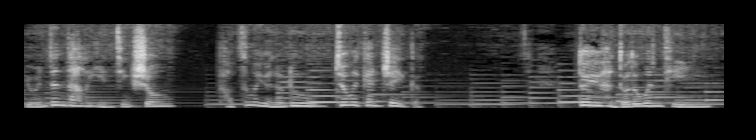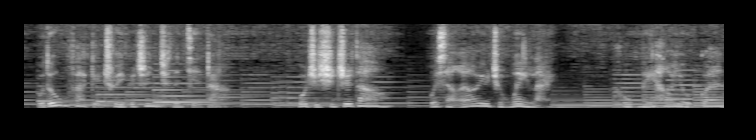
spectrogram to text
有人瞪大了眼睛说：“跑这么远的路就为干这个？”对于很多的问题，我都无法给出一个正确的解答。我只是知道，我想要一种未来，和美好有关，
